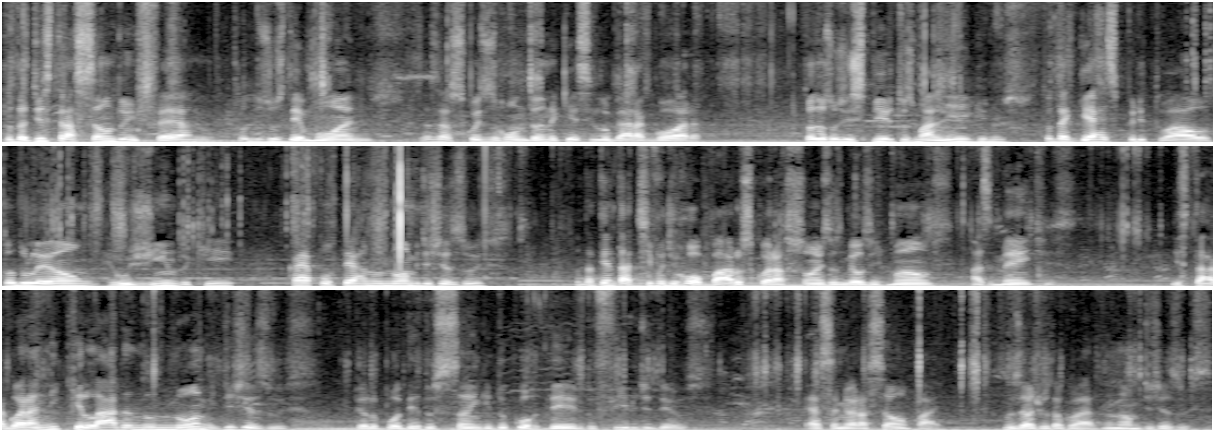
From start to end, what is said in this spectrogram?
toda a distração do inferno, todos os demônios, todas as coisas rondando aqui esse lugar agora, todos os espíritos malignos, toda a guerra espiritual, todo o leão rugindo aqui, caia por terra no nome de Jesus. Toda a tentativa de roubar os corações dos meus irmãos, as mentes, está agora aniquilada no nome de Jesus, pelo poder do sangue do Cordeiro, do Filho de Deus. Essa é a minha oração, Pai. Nos ajuda agora, no nome de Jesus.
